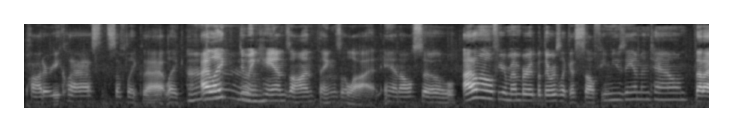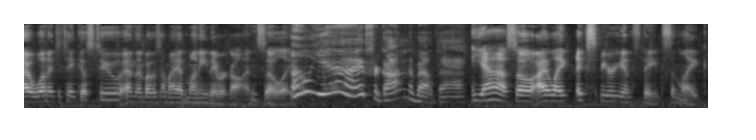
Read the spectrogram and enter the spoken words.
pottery class and stuff like that. Like I like ah. doing Oh. hands-on things a lot. And also, I don't know if you remember, but there was like a selfie museum in town that I wanted to take us to, and then by the time I had money, they were gone. So like Oh yeah, I had forgotten about that. yeah, so I like experience dates and like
